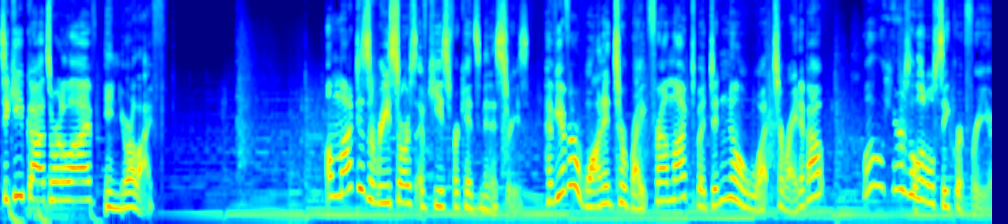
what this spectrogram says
to keep God's Word alive in your life. Unlocked is a resource of Keys for Kids Ministries. Have you ever wanted to write for Unlocked but didn't know what to write about? Here's a little secret for you.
